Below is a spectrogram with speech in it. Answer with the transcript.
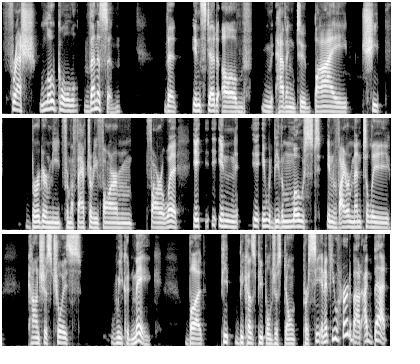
fresh local venison that instead of having to buy cheap burger meat from a factory farm far away, it, in it, would be the most environmentally conscious choice we could make. But pe- because people just don't perceive, and if you heard about, I bet,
